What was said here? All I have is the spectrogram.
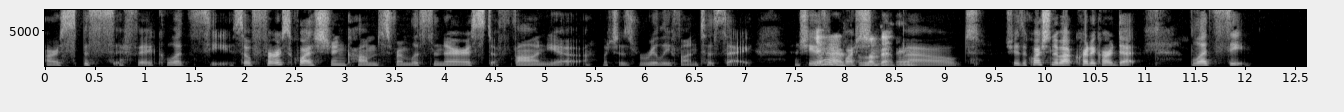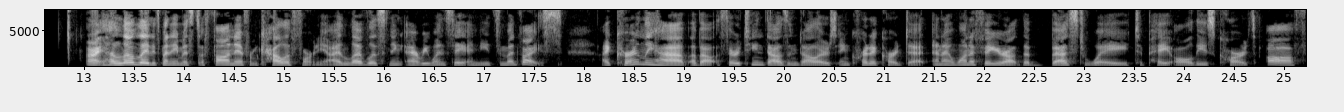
are specific. Let's see. So first question comes from listener Stefania, which is really fun to say, and she has Yeah, a question that name. about. She has a question about credit card debt. Let's see. All right. Hello, ladies. My name is Stefania from California. I love listening every Wednesday and need some advice. I currently have about $13,000 in credit card debt, and I want to figure out the best way to pay all these cards off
